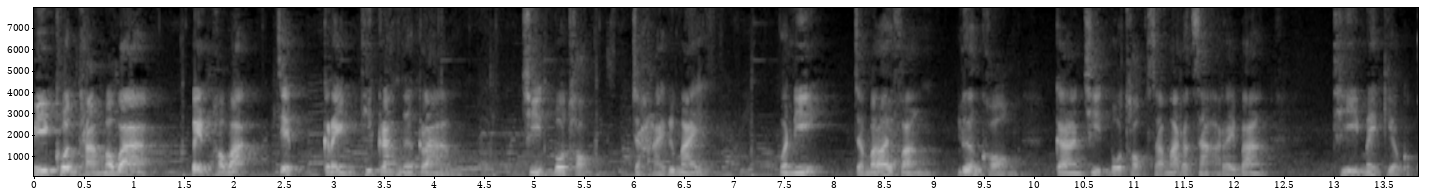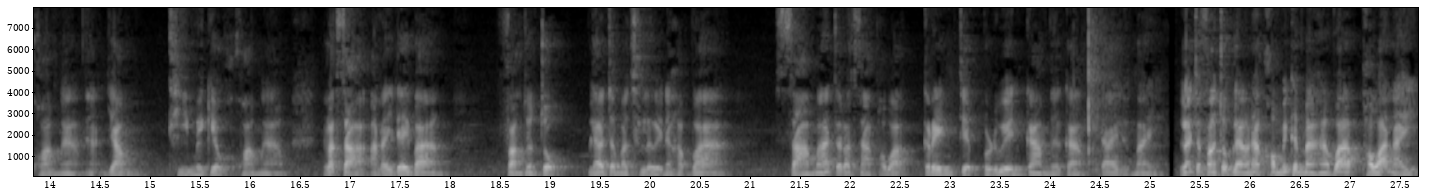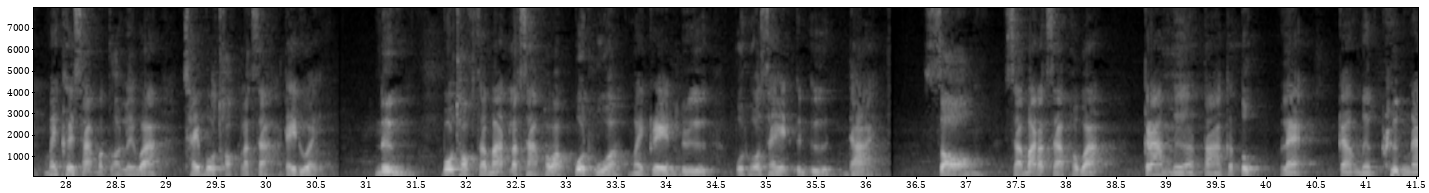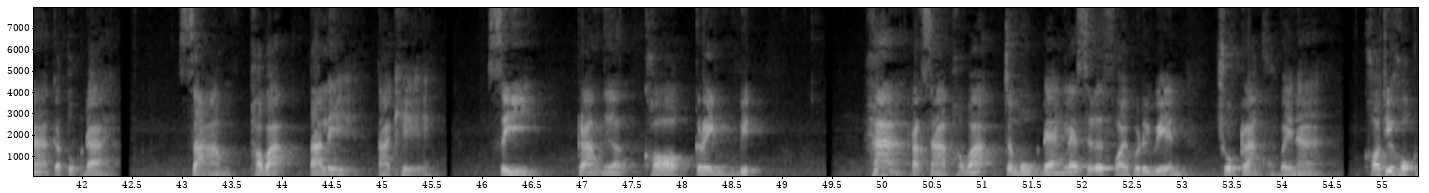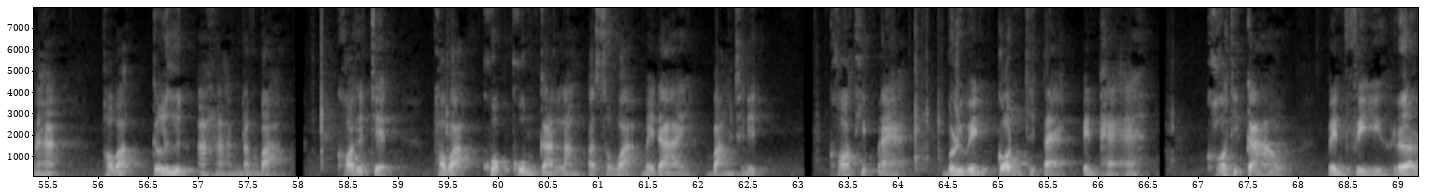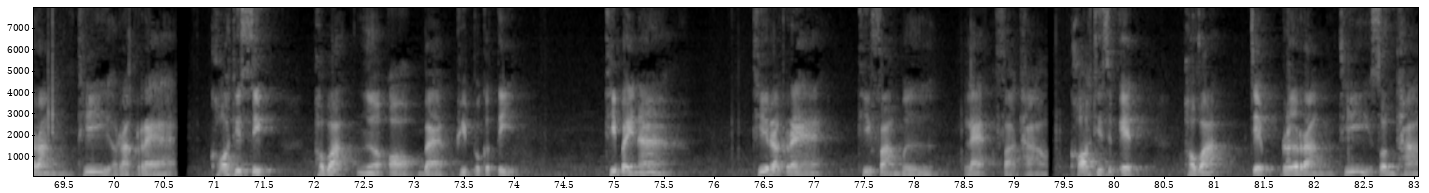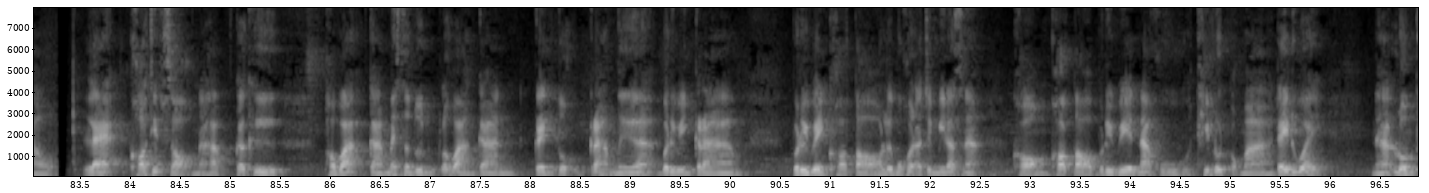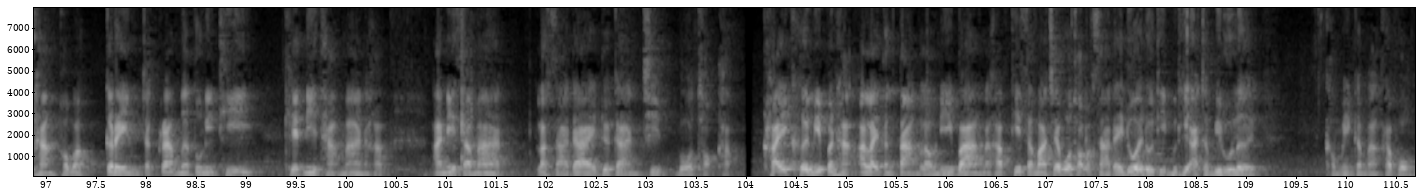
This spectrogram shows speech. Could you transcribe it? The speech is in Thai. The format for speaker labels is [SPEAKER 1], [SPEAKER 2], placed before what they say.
[SPEAKER 1] มีคนถามมาว่า เป็นภาวะเจ็บเกรงที่กล้ามเนื้อกราม ฉีดโบท็อกจะหายหรือไม่ วันนี้จะมาเล่าให้ฟังเรื่องของการฉีดโบท็อกสามารถรักษาอะไรบ้าง ที่ไม่เกี่ยวกับความงามนะฮะย้ำที่ไม่เกี่ยวกับความงาม รักษาอะไรได้บ้าง ฟังจนจบแล้วจะมาเฉลยนะครับว่า สามารถจะรักษาภาวะเกร็งเจ็บบริเวณกล้ามเนื้อกรามได้หรือไม่ หลังจากฟังจบแล้วนะคอมเมนต์กันมาครับว่าภาวะไหนไม่เคยทราบมาก่อนเลยว่าใช้โบท็อกรักษาได้ด้วย 1. โบท็อกสามารถรักษาภาวะปวดหัวไมเกรน หรือปวดหัวสาเหตุอื่น ๆ ได้ 2. สามารถรักษาภาวะกล้ามเนื้อตากระตุก และกล้ามเนื้อครึ่งหน้ากระตุกได้ 3. ภาวะตาเหลตาเข 4. กล้ามเนื้อคอเกร็งบิด 5. รักษาภาวะจมูกแดงและเส้นเลือดฝอยบริเวณช่วงกลางของใบหน้า ข้อที่ 6 นะฮะภาวะกลืนอาหารลำบาก ข้อที่ 7 ภาวะควบคุมการหลั่งปัสสาวะไม่ได้บางชนิด ข้อที่ 8 บริเวณก้นที่แตกเป็นแผล ข้อที่ 9 เป็นฝีเรื้อรังที่รักแร้ ข้อที่ 10 ภาวะเหงื่อออกแบบผิดปกติ ที่ใบหน้า ที่รักแร้ ที่ฝ่ามือและฝ่าเท้า ข้อที่ 11 ภาวะเจ็บเรื้อรังที่ส้นเท้า และข้อที่2นะครับ ก็คือภาวะการไม่สมดุลระหว่างการเกรงตัวของกล้ามเนื้อ บริเวณกราม บริเวณข้อต่อ หรือบางคนอาจจะมีลักษณะของข้อต่อบริเวณหน้าหูที่หลุดออกมาได้ด้วยนะฮะรวมทั้งภาวะเกรงจากกล้ามเนื้อตรงนี้ที่เคสนี้ถามมานะครับ อันนี้สามารถรักษาได้ด้วยการฉีดโบท็อกครับ ใครเคยมีปัญหาอะไรต่างๆ เหล่านี้บ้างนะครับ ที่สามารถใช้โบท็อกรักษาได้ด้วยโดยที่บางทีอาจจะไม่รู้เลย คอมเมนต์กันมาครับผม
